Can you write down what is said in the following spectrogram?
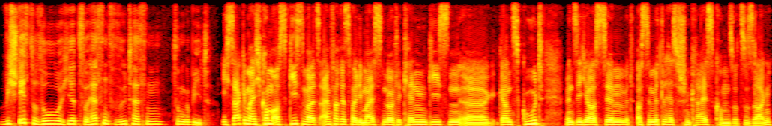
wie stehst du so hier zu Hessen, zu Südhessen, zum Gebiet? Ich sage immer, ich komme aus Gießen, weil es einfach ist, weil die meisten Leute kennen Gießen äh, ganz gut, wenn sie hier aus dem, aus dem mittelhessischen Kreis kommen sozusagen.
